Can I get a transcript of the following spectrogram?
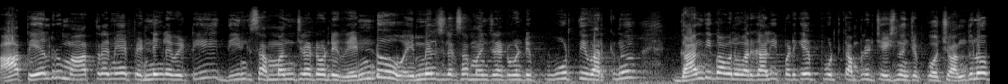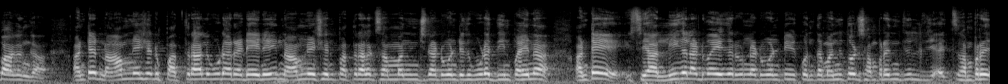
ఆ పేర్లు మాత్రమే పెండింగ్లో పెట్టి దీనికి సంబంధించినటువంటి రెండు ఎమ్మెల్సీలకు సంబంధించినటువంటి పూర్తి వర్క్ను గాంధీ భవన్ వర్గాలు ఇప్పటికే పూర్తి కంప్లీట్ చేసిందని చెప్పుకోవచ్చు. అందులో భాగంగా అంటే నామినేషన్ పత్రాలు కూడా రెడీ అయినాయి. నామినేషన్ పత్రాలకు సంబంధించినటువంటిది కూడా దీనిపైన అంటే లీగల్ అడ్వైజర్ ఉన్నటువంటి కొంతమందితో సంప్రదించి సంప్ర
